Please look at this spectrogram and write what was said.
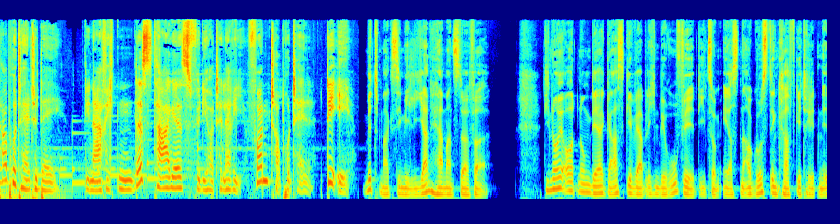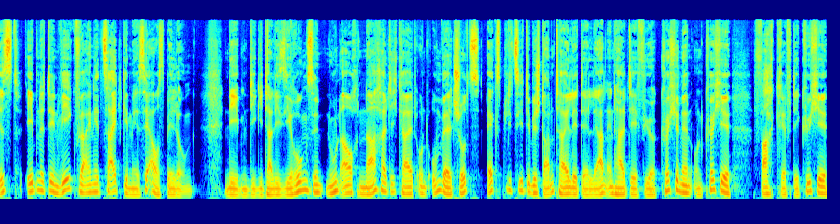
Top Hotel Today. Die Nachrichten des Tages für die Hotellerie von tophotel.de. Mit Maximilian Hermannsdörfer. Die Neuordnung der gastgewerblichen Berufe, die zum 1. August in Kraft getreten ist, ebnet den Weg für eine zeitgemäße Ausbildung. Neben Digitalisierung sind nun auch Nachhaltigkeit und Umweltschutz explizite Bestandteile der Lerninhalte für Köchinnen und Köche, Fachkräfte Küche,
